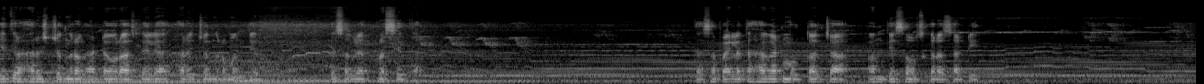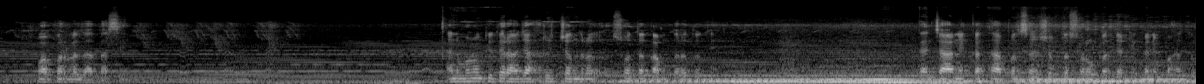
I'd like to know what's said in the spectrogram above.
येथील हरिश्चंद्र घाटावर असलेले हरिश्चंद्र मंदिर हे सगळ्यात प्रसिद्ध आहे. तसं पाहिलं तर हा घाट मृतांच्या अंत्यसंस्कारासाठी वापरला जात असे. आणि म्हणून तिथे राजा हरिश्चंद्र स्वतः काम करत होते. त्यांच्या अनेक कथा आपण संक्षिप्त स्वरूपात त्या ठिकाणी पाहतो.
